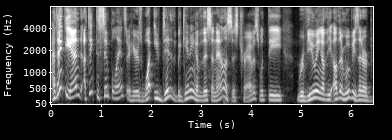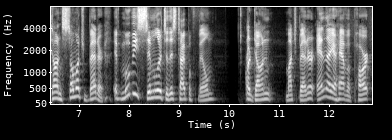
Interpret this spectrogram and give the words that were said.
I think the end. I think the simple answer here is what you did at the beginning of this analysis, Travis, with the reviewing of the other movies that are done so much better. If movies similar to this type of film are done much better, and they have a part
